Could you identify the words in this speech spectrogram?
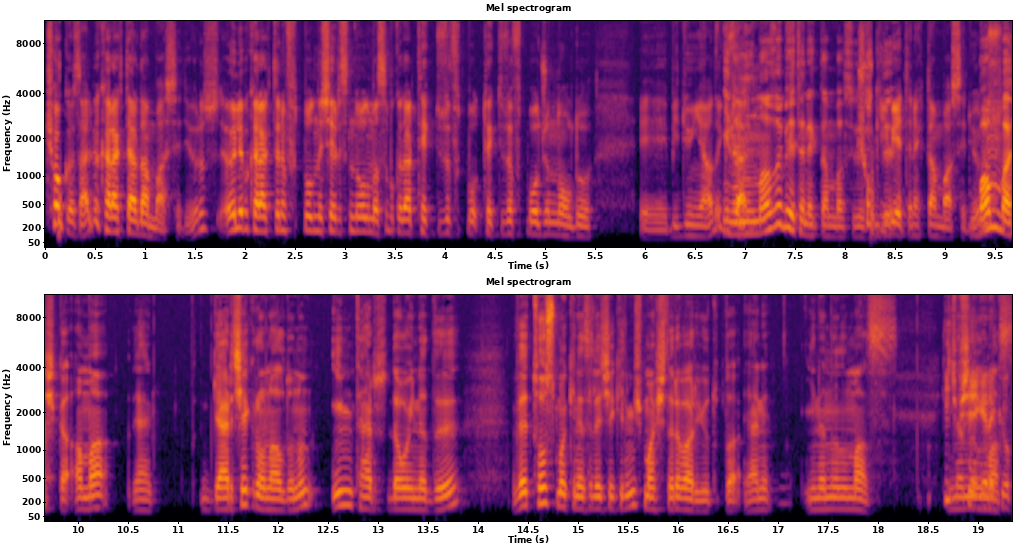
Çok özel bir karakterden bahsediyoruz. Öyle bir karakterin futbolun içerisinde olması bu kadar tek düze futbol tek düze futbolcunun olduğu e, bir dünyada güzel. İnanılmaz da bir yetenekten bahsediyoruz. Çok iyi bir yetenekten bahsediyoruz. Bambaşka ama yani gerçek Ronaldo'nun Inter'de oynadığı ve tost makinesiyle çekilmiş maçları var YouTube'da. Yani inanılmaz. Hiçbir inanılmaz. şey gerek yok.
